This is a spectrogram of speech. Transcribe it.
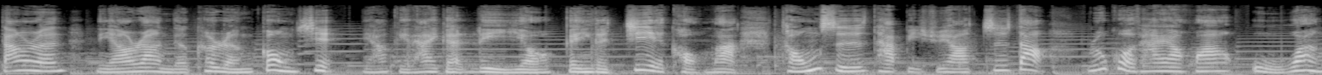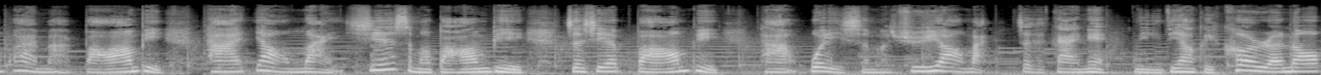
当然你要让你的客人贡献，你要给他一个理由跟一个借口嘛。同时，他必须要知道，如果他要花五万块买保养品，他要买些什么保养品？这些保养品他为什么需要买？这个概念你一定要给客人哦，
